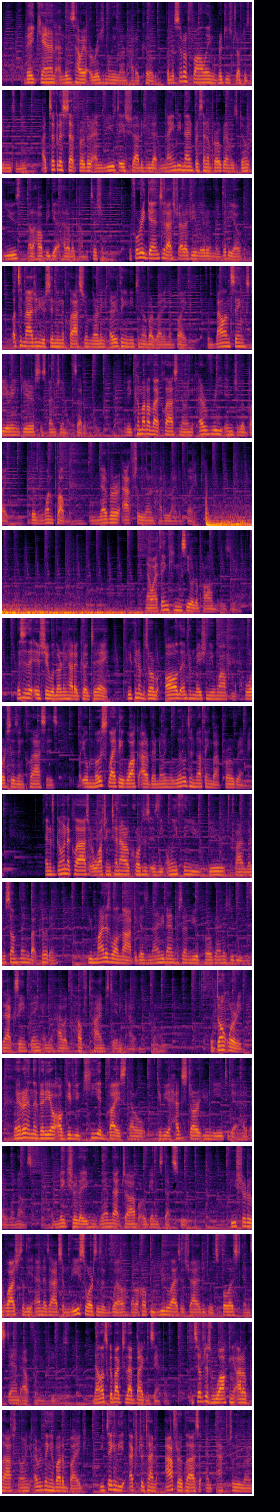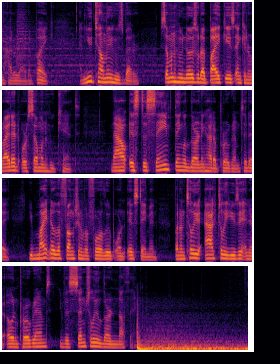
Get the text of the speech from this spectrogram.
They can, and this is how I originally learned how to code. But instead of following rigid structures given to me, I took it a step further and used a strategy that 99% of programmers don't use that'll help you get ahead of the competition. Before we get into that strategy later in the video, let's imagine you're sitting in a classroom learning everything you need to know about riding a bike, from balancing, steering, gears, suspension, etc. And you come out of that class knowing every inch of a bike, but there's one problem. You never actually learn how to ride a bike. Now I think you can see what the problem is here. This is the issue with learning how to code today. You can absorb all the information you want from courses and classes, but you'll most likely walk out of there knowing little to nothing about programming. And if going to class or watching 10 hour courses is the only thing you do to try and learn something about coding, you might as well not because 99% of new programmers do the exact same thing and you'll have a tough time standing out in the crowd. But don't worry, Later in the video, I'll give you key advice that'll give you a head start you need to get ahead of everyone else, and make sure that you can land that job or get into that school. Be sure to watch till the end as I have some resources as well that'll help you utilize your strategy to its fullest and stand out from your peers. Now let's go back to that bike example. Instead of just walking out of class knowing everything about a bike, you've taken the extra time after class and actually learn how to ride a bike. And you tell me who's better someone who knows what a bike is and can ride it, or someone who can't. Now, it's the same thing with learning how to program today. You might know the function of a for loop or an if statement, but until you actually use it in your own programs, you've essentially learned nothing.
